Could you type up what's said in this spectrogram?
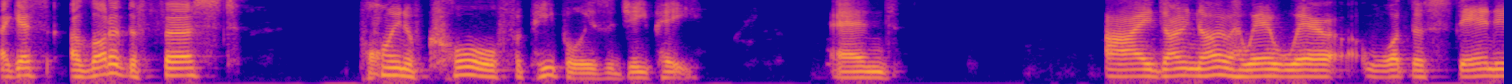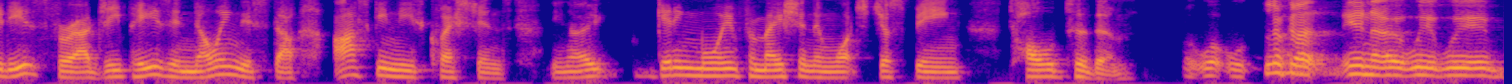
I guess a lot of the first point of call for people is a GP. And I don't know where where what the standard is for our GPs in knowing this stuff, asking these questions, you know, getting more information than what's just being told to them. Look, you know, we, we're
